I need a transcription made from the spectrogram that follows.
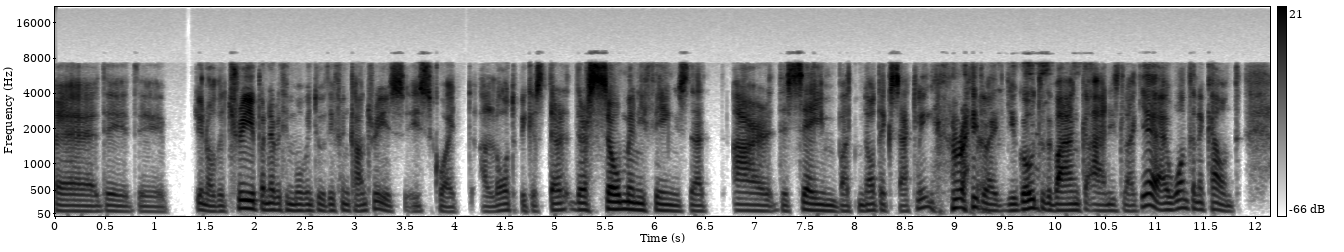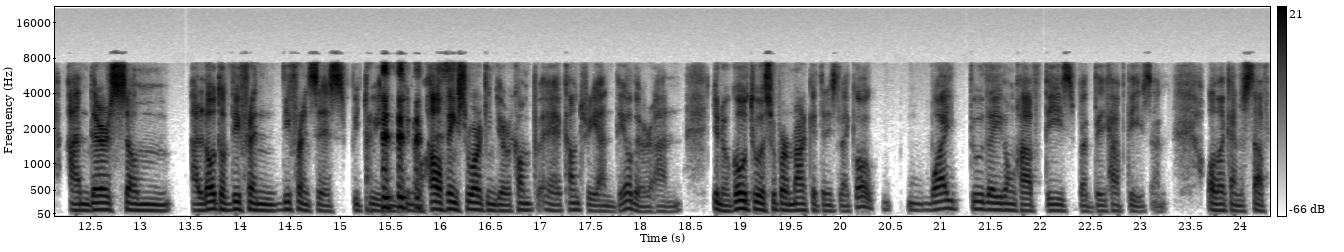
Uh, the the you know the trip and everything moving to a different country is is quite a lot because there there's so many things that are the same but not exactly right? Like you go to the bank and it's like yeah i want an account. And there's some a lot of different differences between you know how things work in your comp- uh, country and the other. And you know go to a supermarket and it's like oh why do they don't have this but they have this? And all that kind of stuff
